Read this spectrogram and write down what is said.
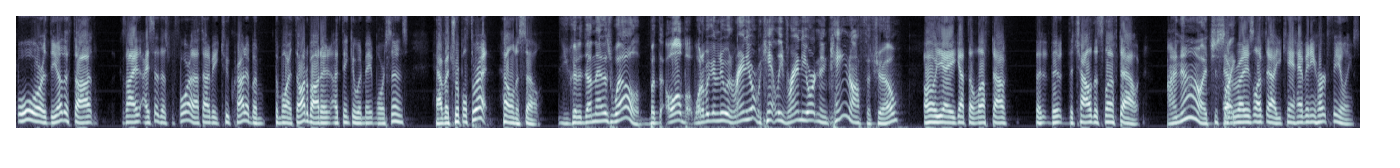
or the other thought because I, I said this before I thought it'd be too crowded, but the more I thought about it, I think it would make more sense. Have a triple threat, Hell in a Cell. You could have done that as well. But the, oh, but what are we going to do with Randy Orton? We can't leave Randy Orton and Kane off the show. Oh yeah, you got the left out, the the, the child that's left out. I know. It's just like. Everybody's left out. You can't have any hurt feelings.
